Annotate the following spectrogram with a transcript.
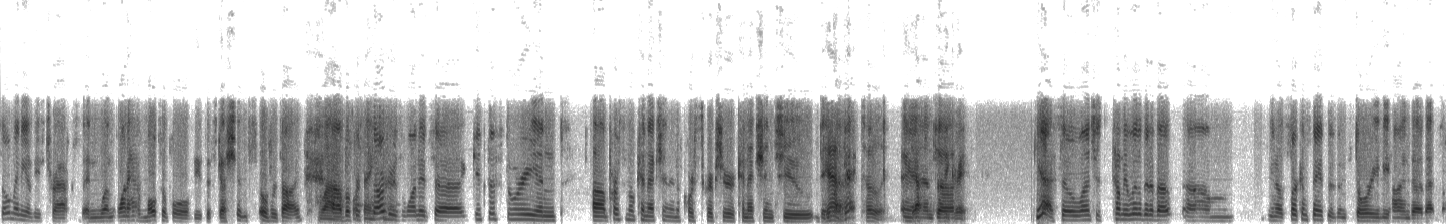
so many of these tracks, and want, want to have multiple of these discussions over time. Wow. Uh, but for Well, thanks, starters, wanted to get the story and uh, personal connection, and of course, scripture connection to day yeah, by day. totally. And yeah, that'd uh, be great. yeah, so why don't you tell me a little bit about um, you know circumstances and story behind uh, that song.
